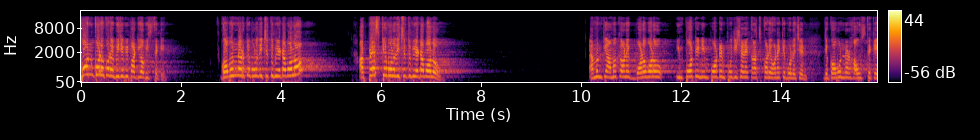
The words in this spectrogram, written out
ফোন করে করে বিজেপি পার্টি অফিস থেকে। গভর্নরকে বলে দিচ্ছে, তুমি এটা বলো। আর প্রেসকে বলে দিচ্ছে তুমি এটা বলো। এমনকি আমাকে অনেক বড় বড় ইম্পর্টেন্ট ইম্পর্টেন্ট পজিশনে কাজ করে অনেকে বলেছেন যে গভর্নর হাউস থেকে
